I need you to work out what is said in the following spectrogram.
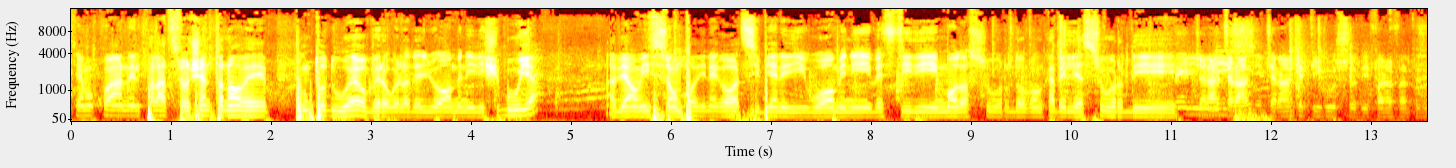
Siamo qua nel palazzo 109.2, ovvero quello degli uomini di Shibuya. abbiamo visto un po' di negozi pieni di uomini vestiti in modo assurdo, con capelli assurdi. C'era, c'era, c'era anche Tidus di Final Fantasy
